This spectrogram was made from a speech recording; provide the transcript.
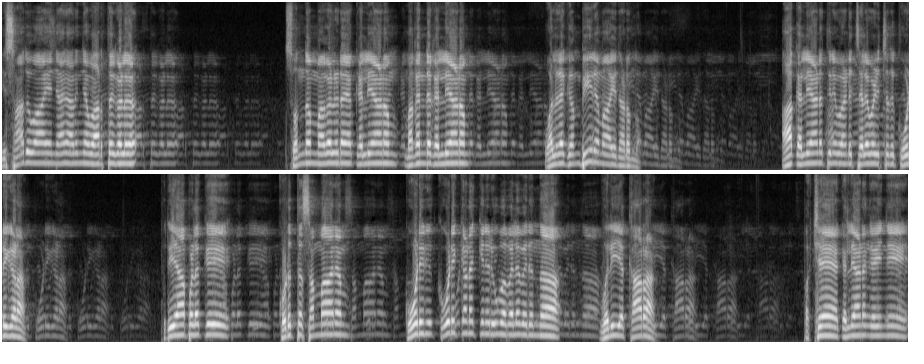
ഈ സാധുവായ ഞാൻ അറിഞ്ഞ വാർത്തകൾ സ്വന്തം മകളുടെ കല്യാണം മകന്റെ കല്യാണം വളരെ ഗംഭീരമായി നടന്നു. ആ കല്യാണത്തിന് വേണ്ടി ചെലവഴിച്ചത് കോടികളാണ്. പുതിയാപ്പിളക്ക് കൊടുത്ത സമ്മാനം കോടി കോടിക്കണക്കിന് രൂപ വില വരുന്ന വലിയ കാറാണ്. പക്ഷേ കല്യാണം കഴിഞ്ഞ്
